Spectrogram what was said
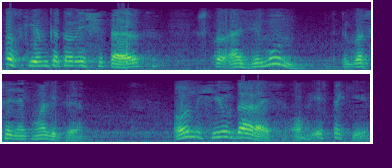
Тоским, которые считают, что Азимун, приглашение к молитве, он хиюв дарайс, о, есть такие.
